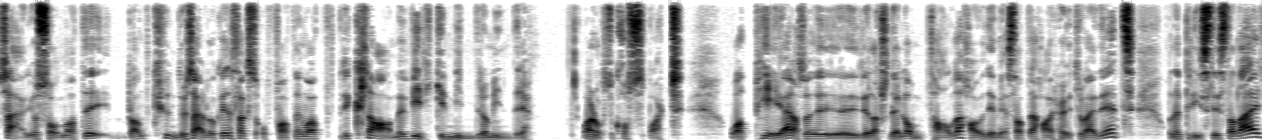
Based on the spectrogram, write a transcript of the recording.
så er det jo sånn at det, blant kunder så er det nok en slags oppfatning om at reklame virker mindre og mindre og er nokså kostbart. Og at PR, altså redaksjonell omtale, har jo det ved seg at det har høy troverdighet. Og den prislista der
